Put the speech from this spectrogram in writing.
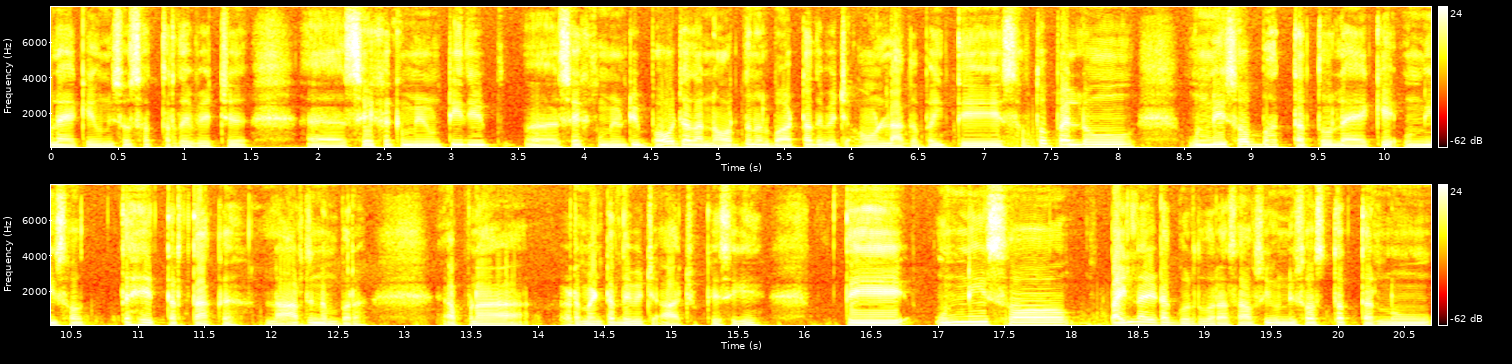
ਲੈ ਕੇ 1970 ਦੇ ਵਿੱਚ ਸਿੱਖ ਕਮਿਊਨਿਟੀ ਦੀ ਸਿੱਖ ਕਮਿਊਨਿਟੀ ਬਹੁਤ ਜ਼ਿਆਦਾ ਨਾਰਥਰਨ ਅਲਬਰਟਾ ਦੇ ਵਿੱਚ ਆਉਣ ਲੱਗ ਪਈ ਤੇ ਸਭ ਤੋਂ ਪਹਿਲੋਂ 1972 ਤੋਂ ਲੈ ਕੇ 1973 ਤੱਕ ਲਾਰਜ ਨੰਬਰ ਆਪਣਾ ਐਡਮਿੰਟਨ ਦੇ ਵਿੱਚ ਆ ਚੁੱਕੇ ਸੀਗੇ। ਤੇ 1900 ਪਹਿਲਾ ਜਿਹੜਾ ਗੁਰਦੁਆਰਾ ਸਾਹਿਬ ਸੀ 1977 ਨੂੰ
